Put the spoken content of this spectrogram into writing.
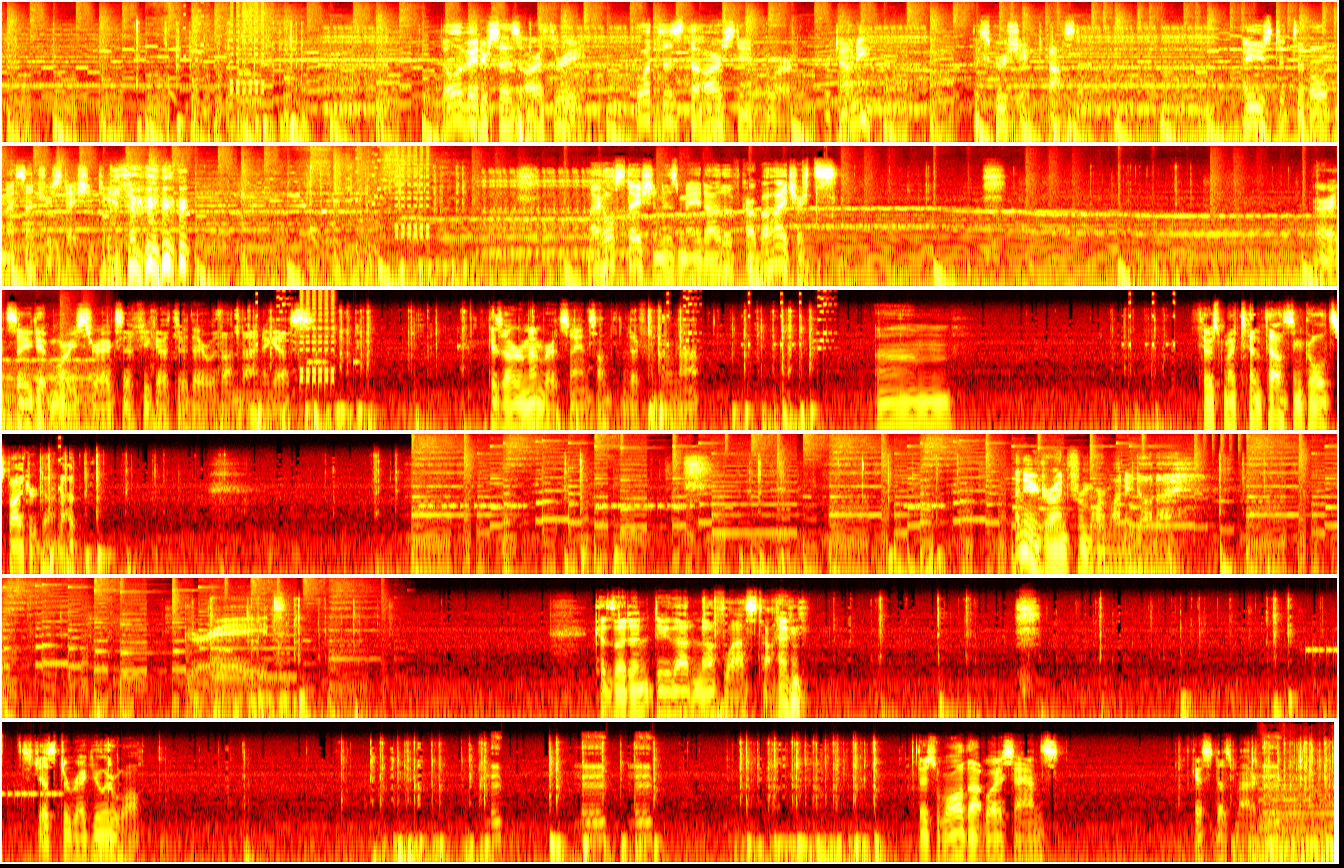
The elevator says R3. What does the R stand for? Rotini? The screw-shaped pasta. I used it to hold my sentry station together. my whole station is made out of carbohydrates. Alright, so you get more Easter eggs if you go through there with Undyne, I guess. Because I remember it saying something different than that. Um... There's my 10,000 gold spider donut. Need to grind for more money, don't I? Great. Because I didn't do that enough last time. it's just a regular wall. There's a wall that way, Sans. Guess it doesn't matter.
